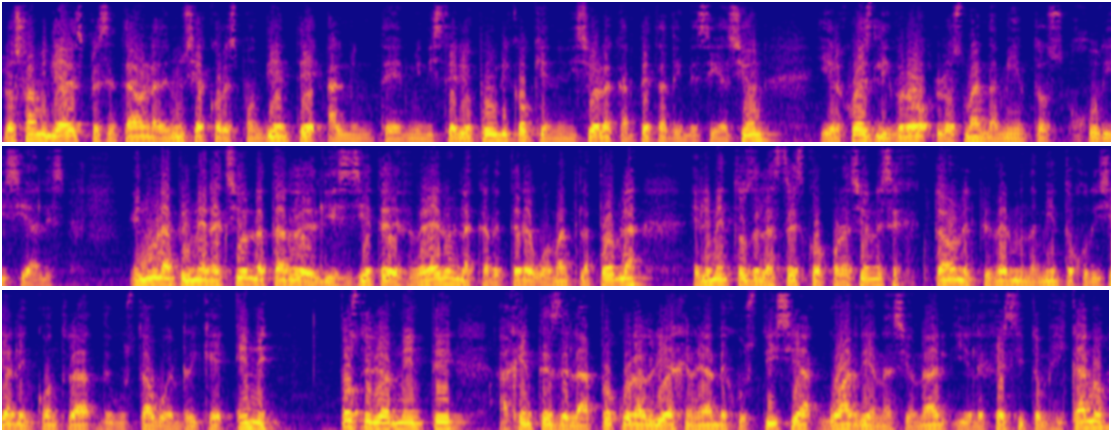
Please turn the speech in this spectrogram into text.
Los familiares presentaron la denuncia correspondiente al Ministerio Público, quien inició la carpeta de investigación y el juez libró los mandamientos judiciales. En una primera acción, la tarde del 17 de febrero, en la carretera Guamantla-Puebla, elementos de las tres corporaciones ejecutaron el primer mandamiento judicial en contra de Gustavo Enrique N. Posteriormente, agentes de la Procuraduría General de Justicia, Guardia Nacional y el Ejército Mexicano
